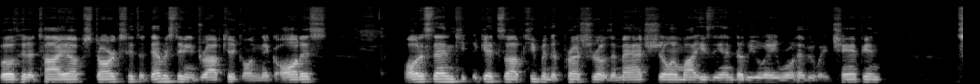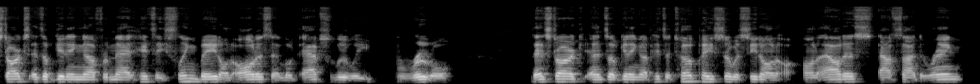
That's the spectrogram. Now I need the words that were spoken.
both hit a tie up. Starks hits a devastating drop kick on Nick Aldis. Aldis then gets up, keeping the pressure of the match, showing why he's the NWA World Heavyweight Champion. Starks ends up getting up from that, hits a sling blade on Aldis that looked absolutely brutal. Then Stark ends up getting up, hits a toe tope suicida on on Aldis outside the ring.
